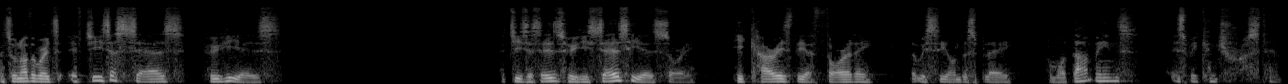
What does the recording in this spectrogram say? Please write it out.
And so, in other words, if Jesus says who he is, if Jesus is who he says he is, sorry, he carries the authority that we see on display. And what that means is we can trust him.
